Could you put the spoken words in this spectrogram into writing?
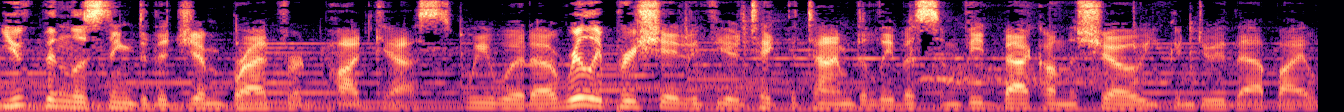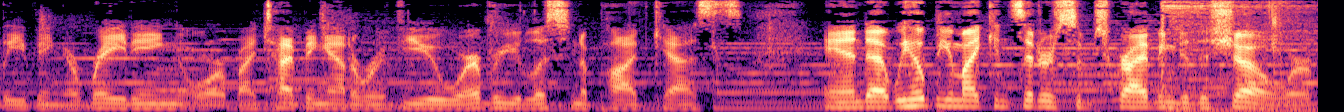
You've been listening to the Jim Bradford podcast. We would uh, really appreciate it if you would take the time to leave us some feedback on the show. You can do that by leaving a rating or by typing out a review wherever you listen to podcasts. And uh, we hope you might consider subscribing to the show. We're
